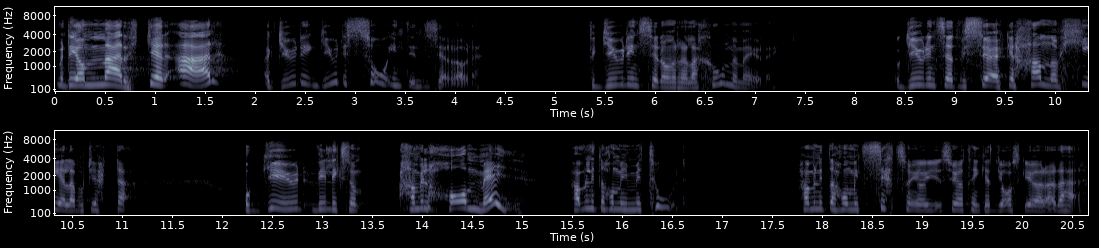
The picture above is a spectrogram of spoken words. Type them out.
Men det jag märker är att Gud är, Gud är så inte intresserad av det. För Gud är intresserad av en relation med mig och dig. Och Gud är intresserad av att vi söker han av hela vårt hjärta. Och Gud vill liksom, han vill ha mig. Han vill inte ha min metod. Han vill inte ha mitt sätt som jag, som jag tänker att jag ska göra det här.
